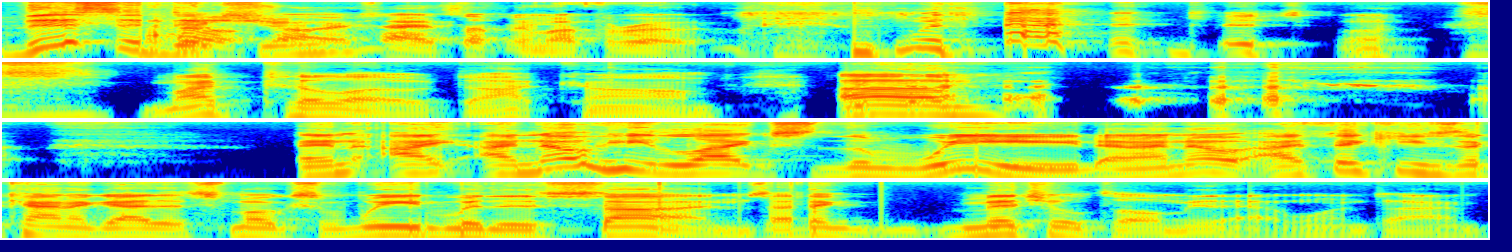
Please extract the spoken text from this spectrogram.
this Oh, addiction sorry, I had something in my throat. with that addition. mypillow.com um and I, I know he likes the weed and i know i think he's the kind of guy that smokes weed with his sons i think mitchell told me that one time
